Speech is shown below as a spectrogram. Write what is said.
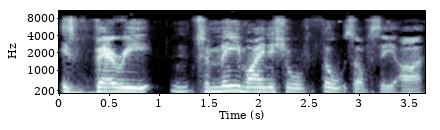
is very. To me, my initial thoughts obviously are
